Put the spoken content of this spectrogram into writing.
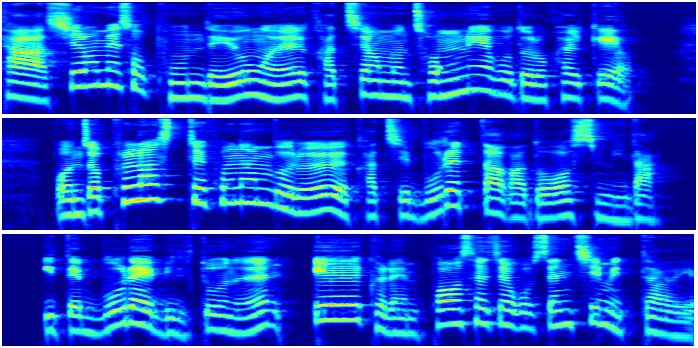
자, 실험에서 본 내용을 같이 한번 정리해 보도록 할게요. 먼저 플라스틱 혼합물을 같이 물에다가 넣었습니다. 이때 물의 밀도는 1g per 세제곱센티미터예요.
